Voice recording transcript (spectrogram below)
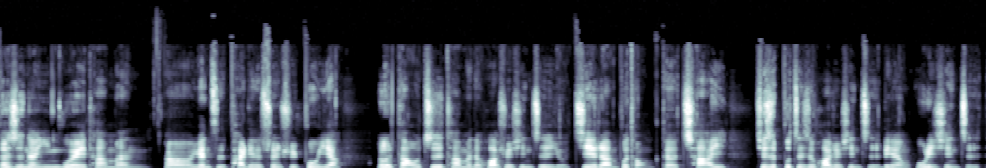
但是呢，因为它们呃原子排列的顺序不一样。而导致它们的化学性质有截然不同的差异。其实不只是化学性质，连物理性质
